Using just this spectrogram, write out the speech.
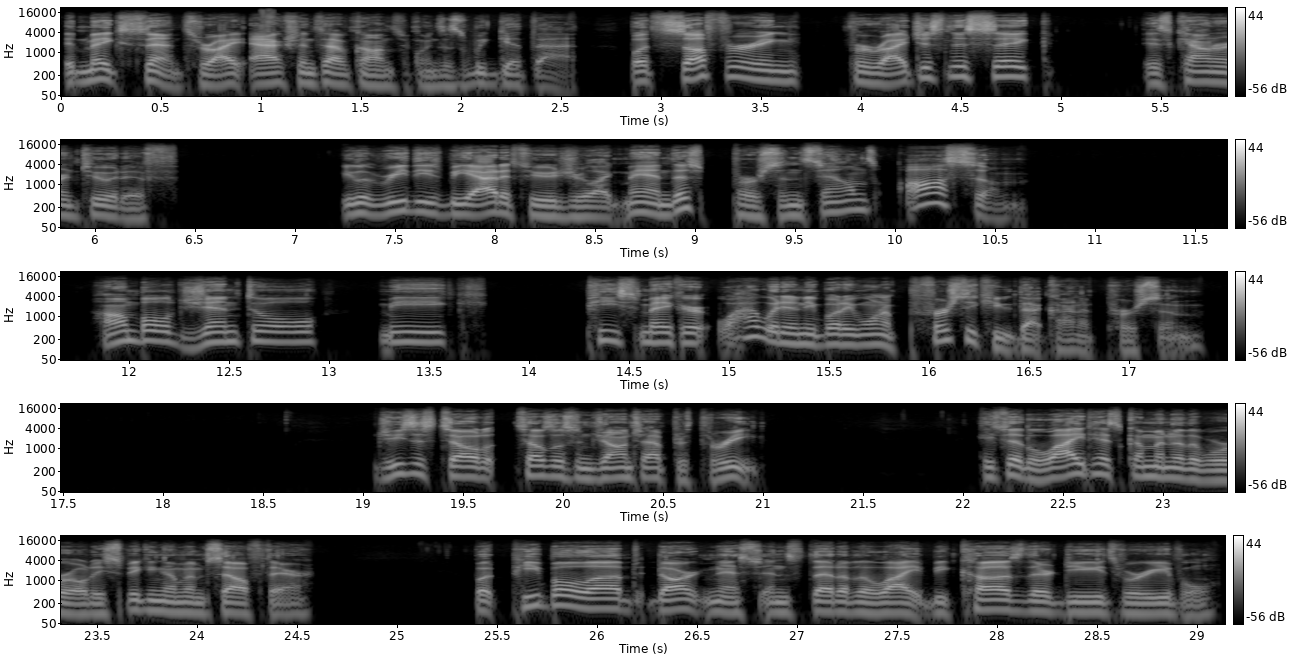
it makes sense, right? Actions have consequences. We get that. But suffering for righteousness' sake is counterintuitive. You read these Beatitudes, you're like, man, this person sounds awesome. Humble, gentle, meek, peacemaker. Why would anybody want to persecute that kind of person? Jesus tell, tells us in John chapter 3. He said, Light has come into the world. He's speaking of himself there. But people loved darkness instead of the light because their deeds were evil.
